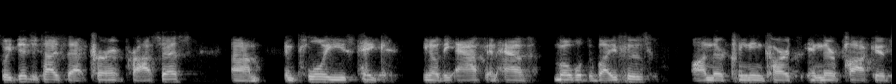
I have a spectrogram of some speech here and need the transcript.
So we digitize that current process. Um, employees take, you know, the app and have mobile devices on their cleaning carts in their pockets.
